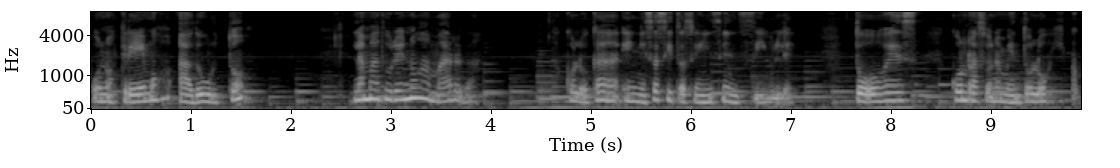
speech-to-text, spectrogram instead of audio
o nos creemos adultos, la madurez nos amarga, nos coloca en esa situación insensible. Todo es con razonamiento lógico.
